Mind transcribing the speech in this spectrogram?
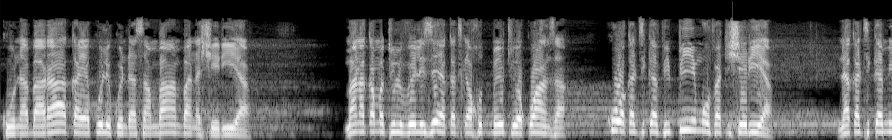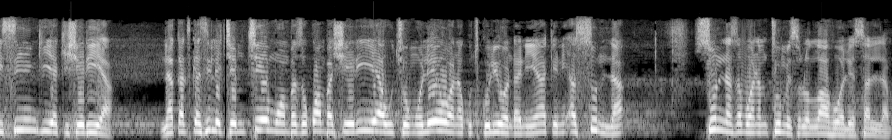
kuna baraka ya kule kwenda sambamba na sheria. Maana kama tulivyoelezea katika khutba yetu ya kwanza kuwa katika vipimo vya kisheria na katika misingi ya kisheria na katika zile chemchemu ambazo kwamba sheria huchomolewa na kuchukuliwa ndani yake ni as-sunna. Sunna za bwana mtume sallallahu alaihi wasallam.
